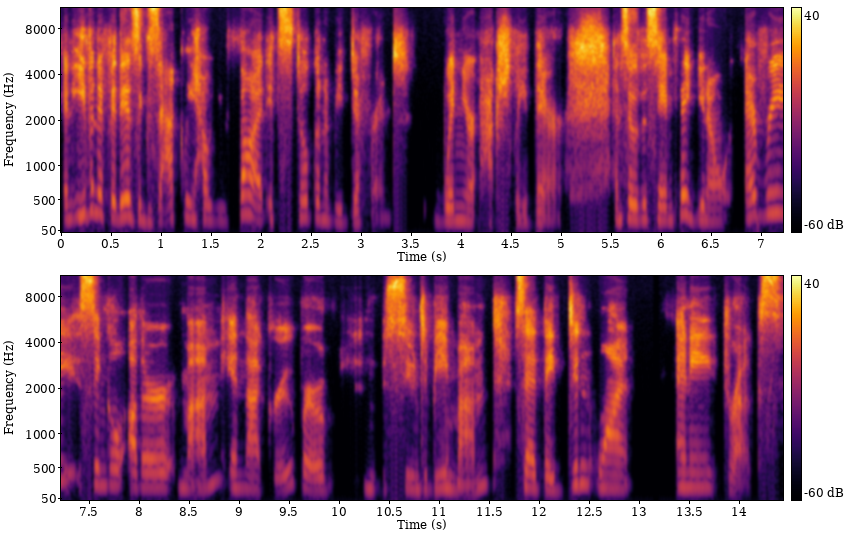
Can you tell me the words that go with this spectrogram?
And even if it is exactly how you thought, it's still going to be different when you're actually there. And so the same thing, you know, every single other mom in that group or soon to be mom said they didn't want any drugs.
